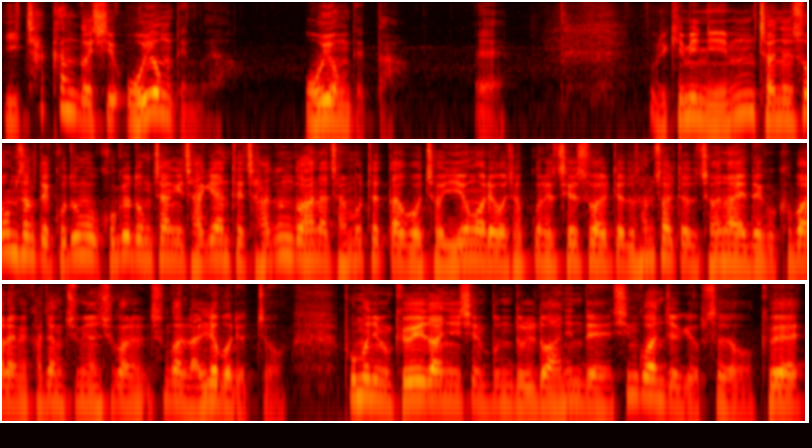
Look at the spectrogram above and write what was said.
이 착한 것이 오용된 거야. 오용됐다. 예. 우리 김희님, 저는 수험생 때 고등, 고교 동창이 자기한테 작은 거 하나 잘못했다고 저 이용하려고 접근해서 재수할 때도 삼수할 때도 전화해 대고 그 바람에 가장 중요한 순간, 순간 날려버렸죠. 부모님은 교회 다니시는 분들도 아닌데 신고한 적이 없어요. 교회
